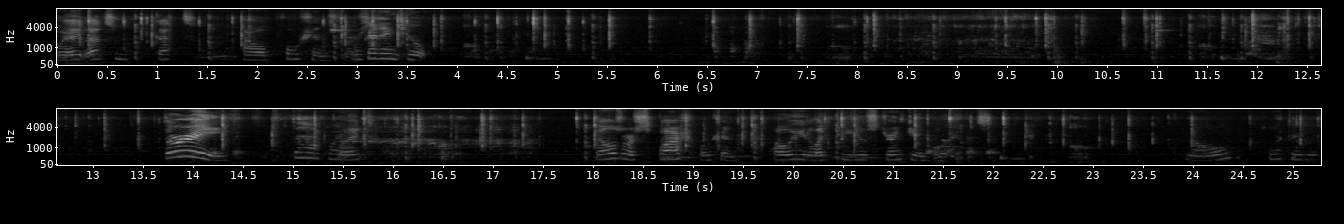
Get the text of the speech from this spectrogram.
Wait, let's get our potions We're getting two. Three. The heck, wait. Wait. Those were splash potions. Oh, we like to use drinking potions. No. Look at this.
